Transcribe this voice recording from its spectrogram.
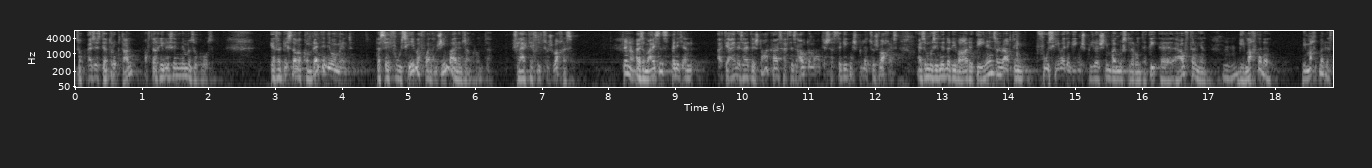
So, also ist der Druck dann auf der Achillessehne nicht mehr so groß. Er vergisst aber komplett in dem Moment, dass der Fußheber vorne am Schienbein entlang runter vielleicht der viel zu schwach ist. Genau. Also meistens, wenn ich an die eine Seite stark heißt, heißt das automatisch, dass der Gegenspieler zu schwach ist. Also muss ich nicht nur die Wade dehnen, sondern auch den Fußheber, den Gegenspieler Schienbeinmuskel runter äh, auftrainieren. Wie macht er denn? Wie macht man das?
